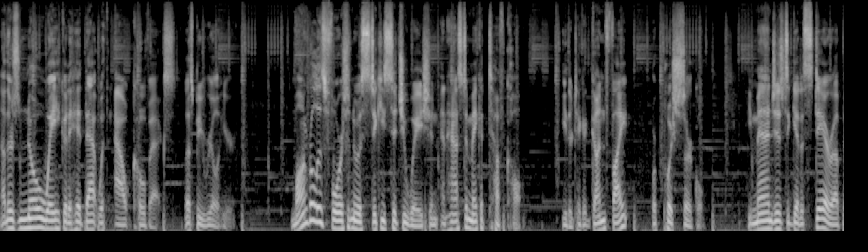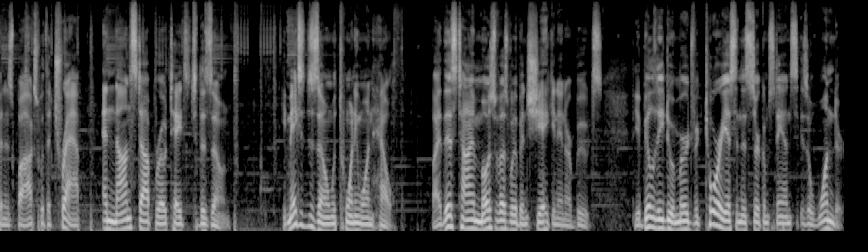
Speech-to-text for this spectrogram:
Now, there's no way he could have hit that without Kovaak's. Let's be real here. Mongraal is forced into a sticky situation and has to make a tough call either take a gunfight or push circle. He manages to get a stare up in his box with a trap and non stop rotates to the zone. He makes it to zone with 21 health. By this time, most of us would have been shaking in our boots. The ability to emerge victorious in this circumstance is a wonder.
